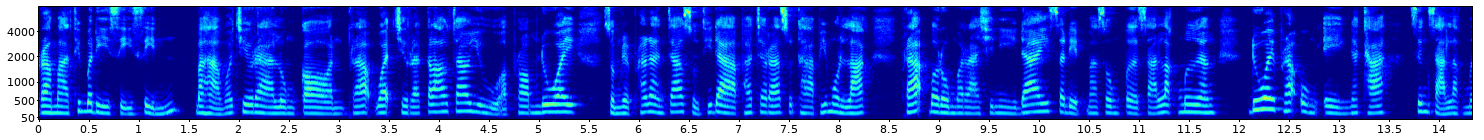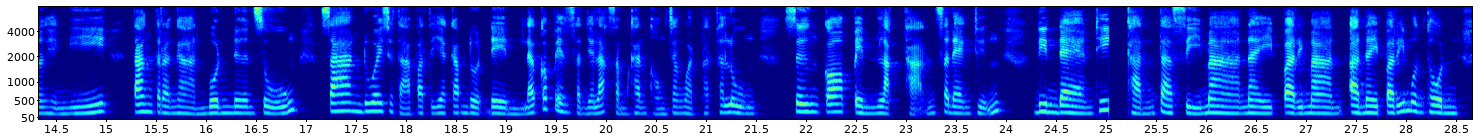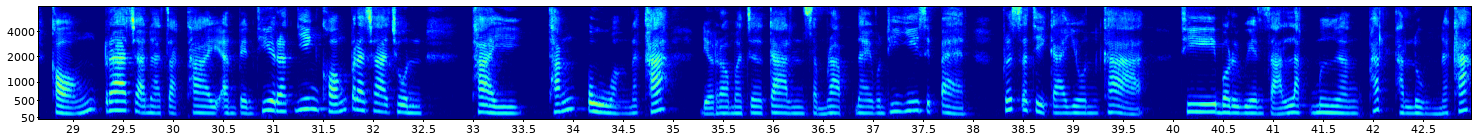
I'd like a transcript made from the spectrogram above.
รามาธิบดีศรีสิน มหาวชิราลงกรณพระวชิรเกล้าเจ้าอยู่หัวพร้อมด้วย สมเด็จพระนางเจ้าสุธิดาพัชรสุธาพิมลลักษณ์ พระบรมราชินีได้เสด็จมาทรงเปิดศาลหลักเมือง ด้วยพระองค์เองนะคะ ซึ่งศาลหลักเมืองแห่งนี้ตั้งตระงานบนเนินสูง สร้างด้วยสถาปัตยกรรมโดดเด่น แล้วก็เป็นสัญลักษณ์สำคัญของจังหวัดพัทลุง ซึ่งก็เป็นหลักฐานแสดงถึงดินแดนที่ขันตาสีมาในปริมาณในปริมณฑลของราชอาณาจักรไทยอันเป็นที่รักยิ่งของประชาชนไทยทั้งปวงนะคะ เดี๋ยวเรามาเจอกันสำหรับในวันที่ 28 พฤศจิกายนค่ะ ที่บริเวณศาลหลักเมืองพัทลุงนะคะ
